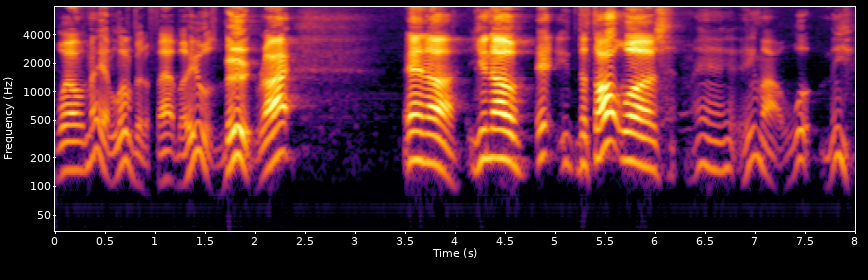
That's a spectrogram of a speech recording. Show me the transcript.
Well, he had a little bit of fat, but he was big, right? And, uh, you know, it, the thought was, man, he might whoop me.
